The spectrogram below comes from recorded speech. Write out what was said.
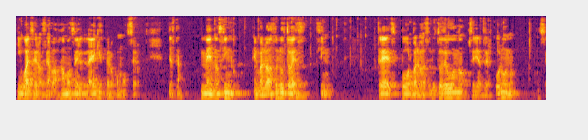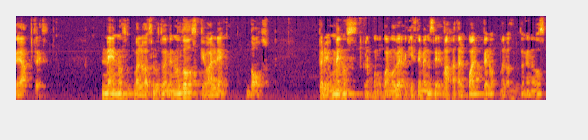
Igual 0, o sea, bajamos la x pero como 0. Ya está. Menos 5 en valor absoluto es 5. 3 por valor absoluto de 1 sería 3 por 1, o sea 3. Menos valor absoluto de menos 2, que vale 2. Pero hay un menos, como podemos ver aquí este menos se baja tal cual, pero valor absoluto de menos 2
